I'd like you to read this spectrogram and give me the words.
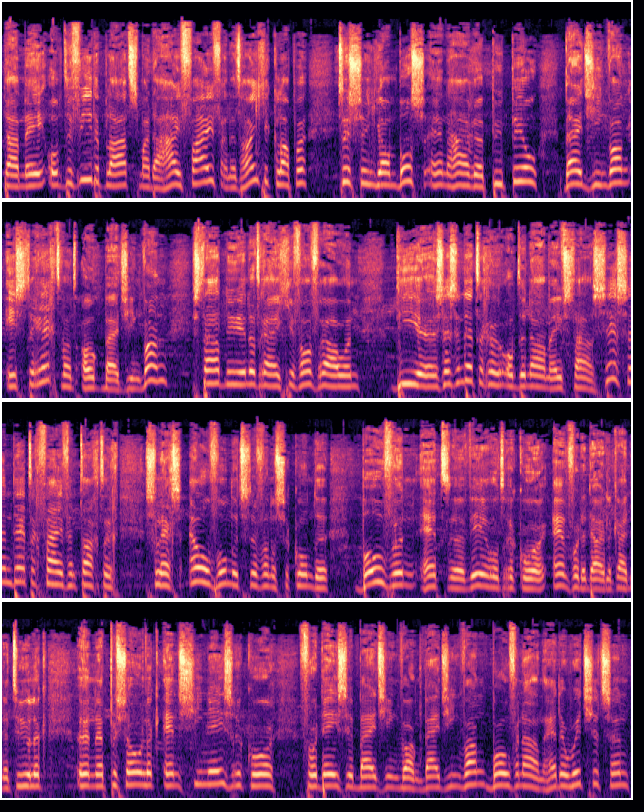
Daarmee op de vierde plaats. Maar de high five en het handje klappen tussen Jan Bos en haar pupil bij Jingwang is terecht. Want ook bij Jingwang staat nu in het rijtje van vrouwen die 36er op de naam heeft staan. 36,85. Slechts 11 honderdste van een seconde boven het wereldrecord. En voor de duidelijkheid natuurlijk een persoonlijk en Chinees record voor deze bij Jingwang. Bij Jingwang bovenaan. Heather Richardson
